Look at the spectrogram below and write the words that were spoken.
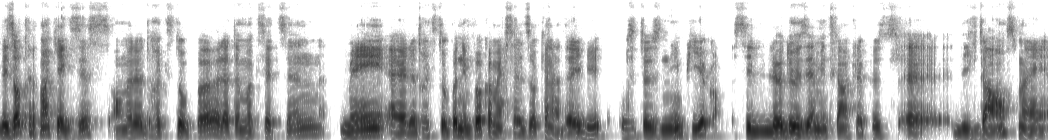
Les autres traitements qui existent, on a le droxidopa, la tamoxétine, mais euh, le droxidopa n'est pas commercialisé au Canada, il est aux États-Unis, puis c'est le deuxième médicament qui a le plus d'évidence, mais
